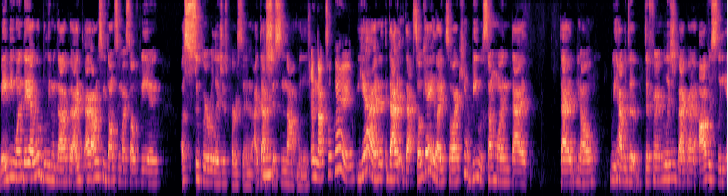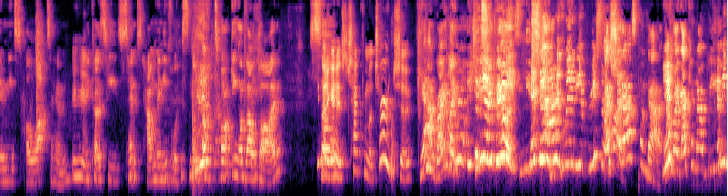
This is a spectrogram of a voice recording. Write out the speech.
Maybe one day I will believe in God, but I, I honestly don't see myself being a super religious person. I, that's Mhm. just not me. And that's okay. Yeah, and that that's okay. Like, so I can't be with someone that that you know we have a different religious background. Obviously, it means a lot to him hmm because he sent how many voice notes of talking about God. You So- better get his check from the church. yeah, right. Like he should be should a priest. He Is he on his way to be a priest or I what? should ask him that. Yeah. I'm like, I cannot be. I mean,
